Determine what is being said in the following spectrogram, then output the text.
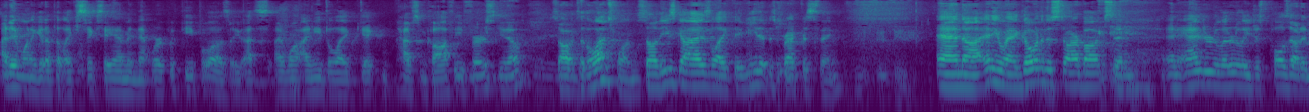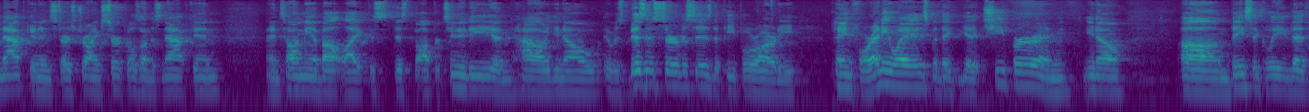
I didn't want to get up at like 6 a.m. and network with people. I was like, that's, I want, I need to like get, have some coffee first, you know? So I went to the lunch one. So these guys, like, they meet at this breakfast thing. And uh, anyway, I go into the Starbucks and, and Andrew literally just pulls out a napkin and starts drawing circles on this napkin and telling me about like this, this opportunity and how, you know, it was business services that people were already paying for anyways, but they could get it cheaper. And, you know, um, basically that,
